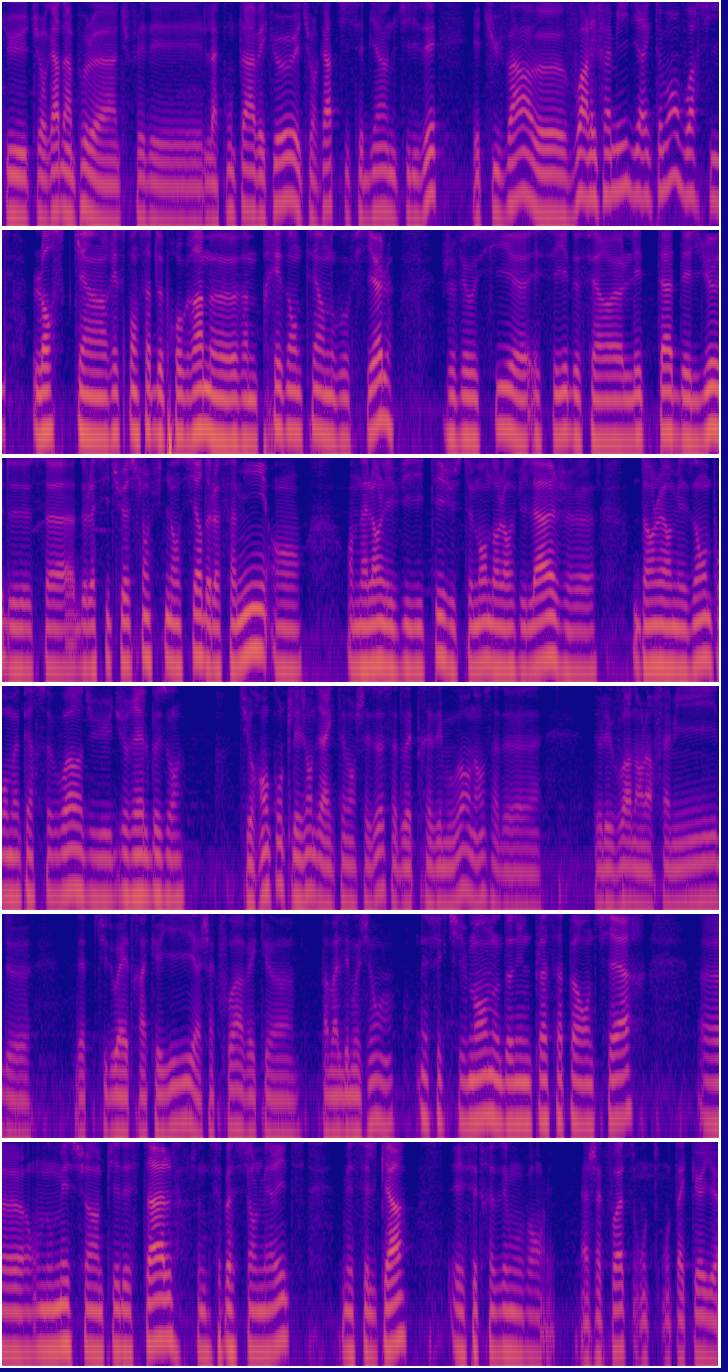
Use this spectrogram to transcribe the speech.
Tu, tu regardes un peu, tu fais des, la compta avec eux et tu regardes si c'est bien utilisé. Et tu vas voir les familles directement, voir si... Lorsqu'un responsable de programme va me présenter un nouveau filleul, je vais aussi essayer de faire l'état des lieux de, sa, de la situation financière de la famille en, en allant les visiter justement dans leur village, euh, dans leur maison pour m'apercevoir du, réel besoin. Tu rencontres les gens directement chez eux, ça doit être très émouvant, non? Ça de, de, les voir dans leur famille, de, tu dois être accueilli à chaque fois avec euh, pas mal d'émotions. Hein? Effectivement, on nous donne une place à part entière. Euh, on nous met sur un piédestal. Je ne sais pas si on le mérite, mais c'est le cas et c'est très émouvant. À chaque fois, on, t'accueille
